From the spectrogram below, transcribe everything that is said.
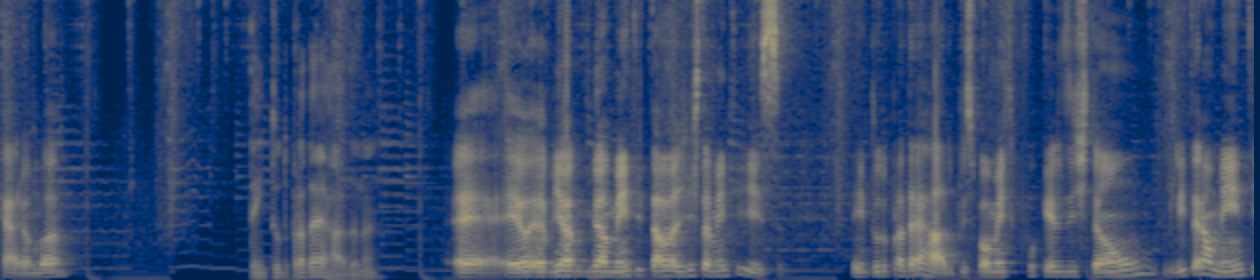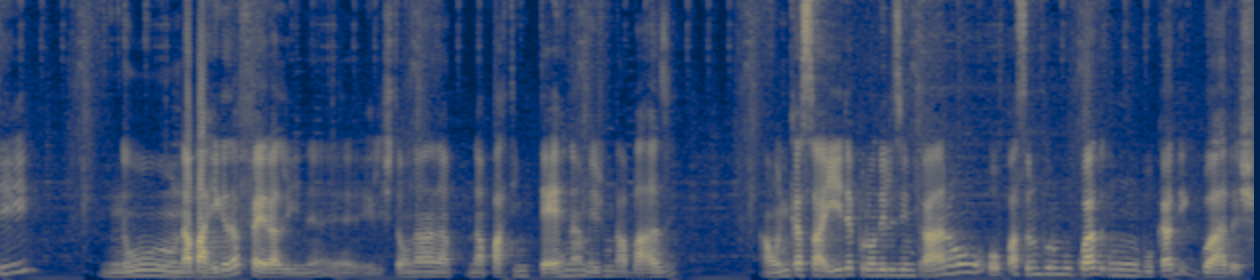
Caramba. Tem tudo para dar errado, né? É, eu, eu, minha, minha mente estava justamente isso. Tem tudo para dar errado, principalmente porque eles estão literalmente no, na barriga da fera ali, né? Eles estão na, na, na, parte interna mesmo da base. A única saída é por onde eles entraram ou passando por um bocado, um bocado de guardas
